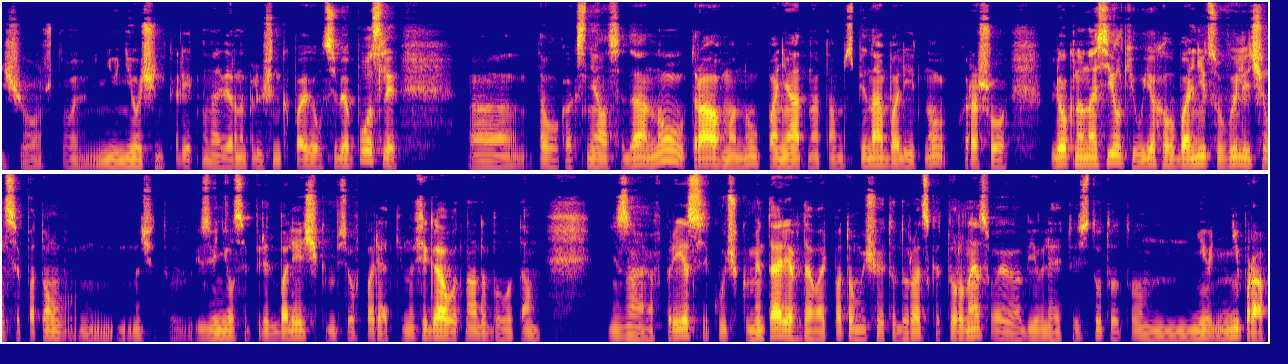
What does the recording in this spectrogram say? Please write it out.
еще, что не, не очень корректно, наверное, Плющенко повел себя после э, того, как снялся, да, ну, травма, ну, понятно, там, спина болит, ну, хорошо, лег на носилки, уехал в больницу, вылечился, потом, значит, извинился перед болельщиками, все в порядке, нафига вот надо было там, не знаю, в прессе кучу комментариев давать, потом еще это дурацкое турне свое объявлять. То есть тут вот он не, не прав.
